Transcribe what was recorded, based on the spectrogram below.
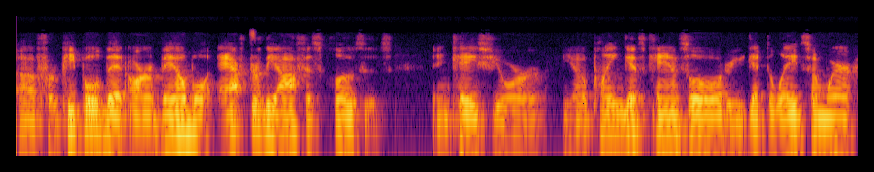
uh, for people that are available after the office closes in case your you know plane gets canceled or you get delayed somewhere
